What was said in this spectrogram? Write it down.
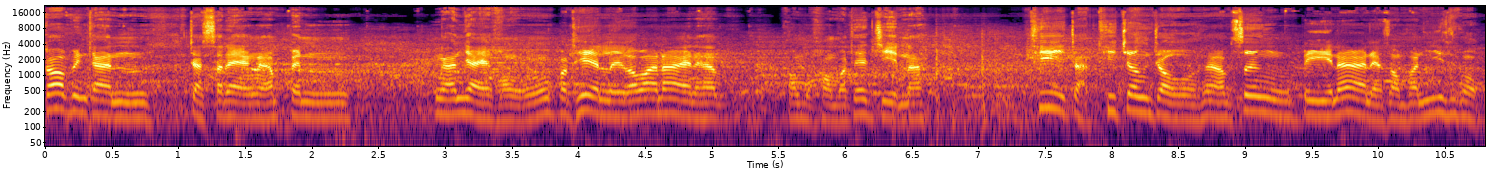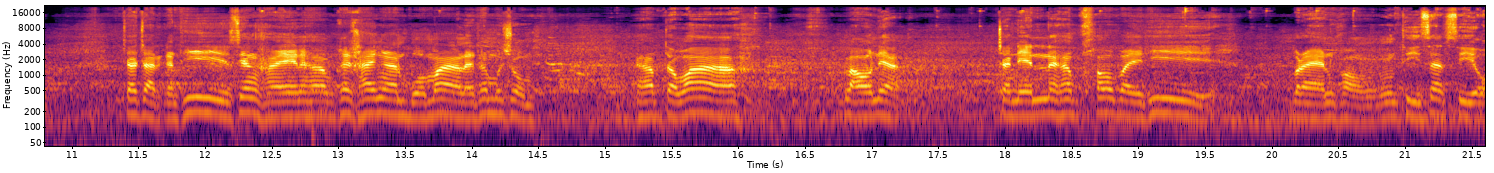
ก็เป็นการจัดแสดงนะครับ เป็นงานใหญ่ของประเทศเลยก็ว่าได้นะครับของของประเทศจีนนะ ที่จัดที่เจิ้งโจวนะครับ ซึ่งปีหน้าเนี่ย 2026 จะจัดกันที่เซี่ยงไฮ้นะครับ คล้ายๆ งานบัวมาเลยท่านผู้ชมนะครับ แต่ว่าเราเนี่ยจะเน้นนะครับเข้าไปที่แบรนด์ของ TZCO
